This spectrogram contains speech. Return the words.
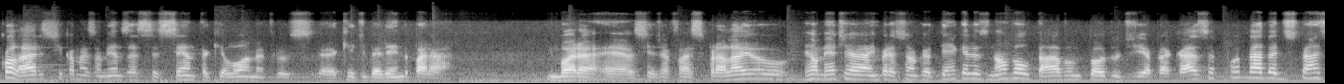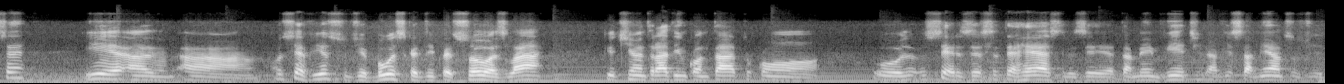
Colares fica mais ou menos a 60 quilômetros é, aqui de Belém do Pará embora é, seja fácil para lá, eu realmente a impressão que eu tenho é que eles não voltavam todo dia para casa por dada a distância e a, a, o serviço de busca de pessoas lá que tinham entrado em contato com os seres extraterrestres e também avistamentos de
